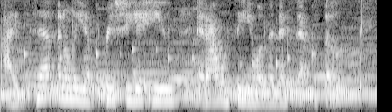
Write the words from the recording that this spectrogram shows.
I definitely appreciate you, and I will see you on the next episode.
